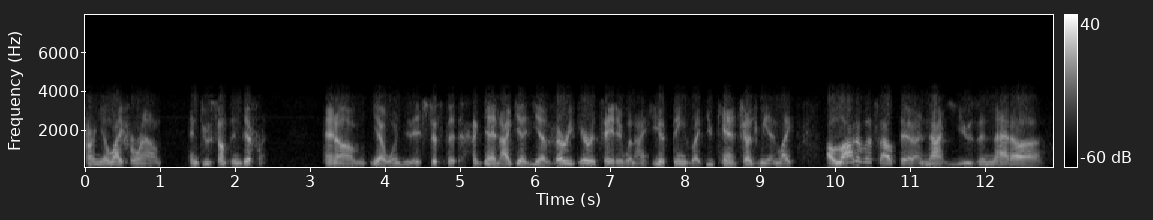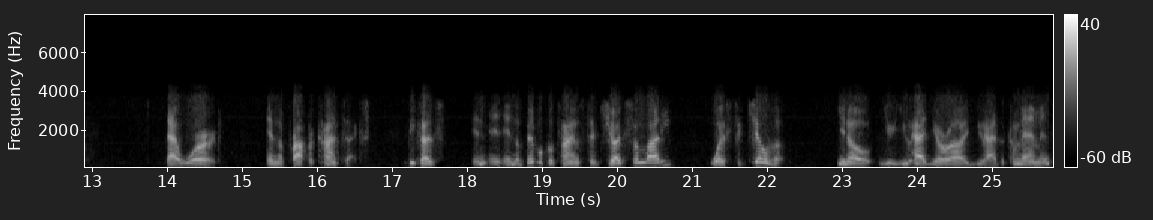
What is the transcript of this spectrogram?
turn your life around and do something different. And um yeah, when it's just that again, I get yeah very irritated when I hear things like you can't judge me and like a lot of us out there are not using that uh that word in the proper context because in, in in the biblical times to judge somebody was to kill them. You know you you had your uh you had the commandments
